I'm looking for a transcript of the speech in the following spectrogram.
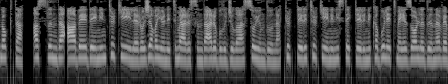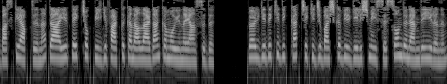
Nokta. Aslında, ABD'nin Türkiye ile Rojava yönetimi arasında arabuluculuğa soyunduğuna, Kürtleri Türkiye'nin isteklerini kabul etmeye zorladığına ve baskı yaptığına dair pek çok bilgi farklı kanallardan kamuoyuna yansıdı. Bölgedeki dikkat çekici başka bir gelişme ise son dönemde İran'ın,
